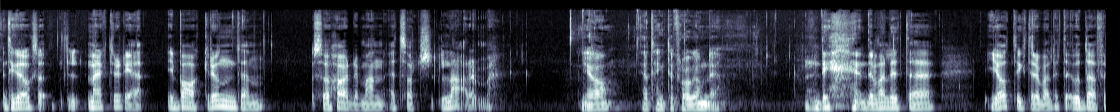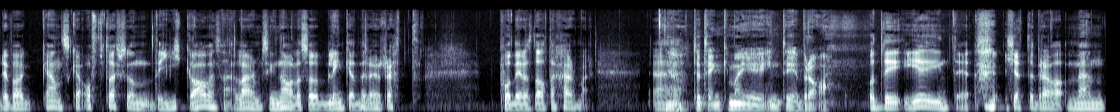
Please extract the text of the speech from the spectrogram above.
jag tycker också, märkte du det? I bakgrunden så hörde man ett sorts larm. Ja, jag tänkte fråga om det. Det, det var lite... Jag tyckte det var lite udda för det var ganska ofta som det gick av en sån här larmsignal och så blinkade det rött på deras dataskärmar. Eh, ja, det tänker man ju inte är bra. Och det är inte jättebra, men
